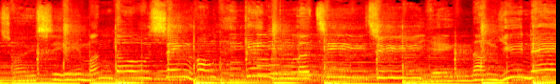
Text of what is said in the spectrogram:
随时吻到星空。经历之处仍能与你。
